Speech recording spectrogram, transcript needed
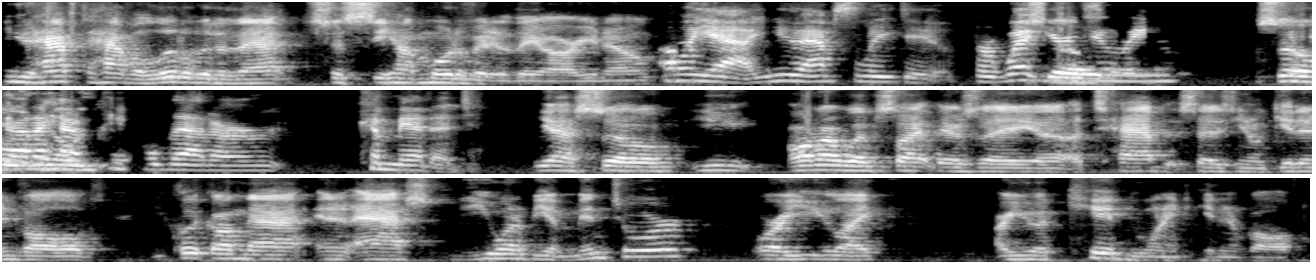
you have to have a little bit of that to see how motivated they are you know Oh, yeah, you absolutely do. For what you're doing, so you've got to you know, have people that are committed. Yeah, so you on our website there's a, uh, a tab that says you know get involved. You click on that and it asks, do you want to be a mentor or are you like, are you a kid wanting to get involved?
